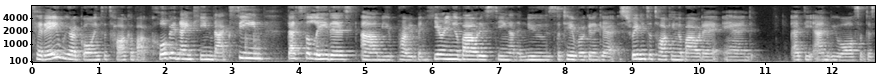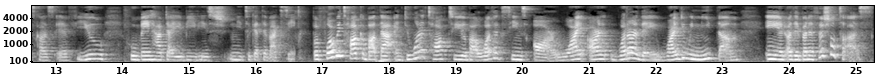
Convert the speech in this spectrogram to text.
Today we are going to talk about COVID-19 vaccine. That's the latest. Um, you've probably been hearing about it, seeing on the news. So today we're gonna get straight into talking about it and at the end, we will also discuss if you who may have diabetes need to get the vaccine. Before we talk about that, I do want to talk to you about what vaccines are. Why are what are they? Why do we need them? And are they beneficial to us?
